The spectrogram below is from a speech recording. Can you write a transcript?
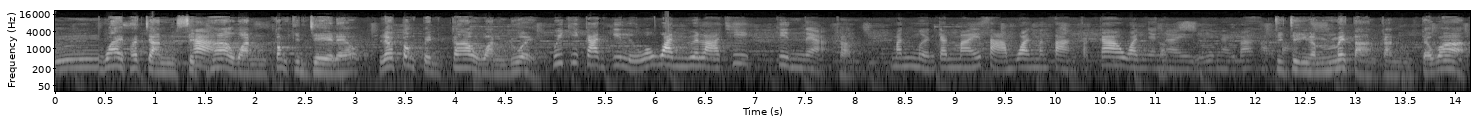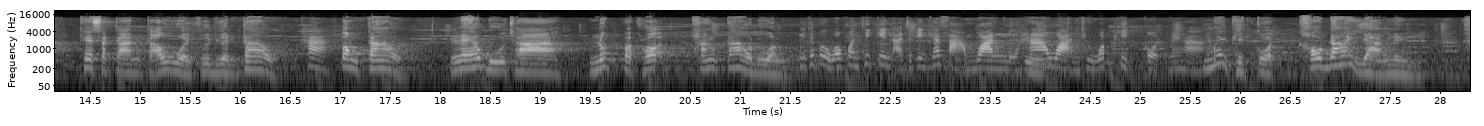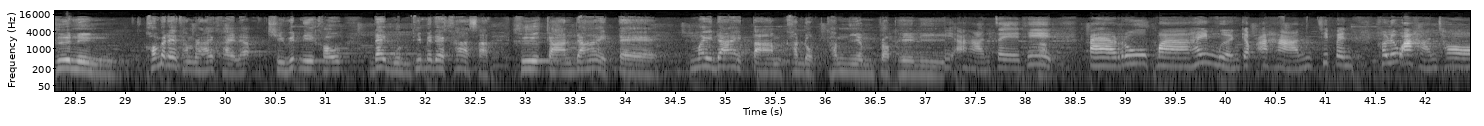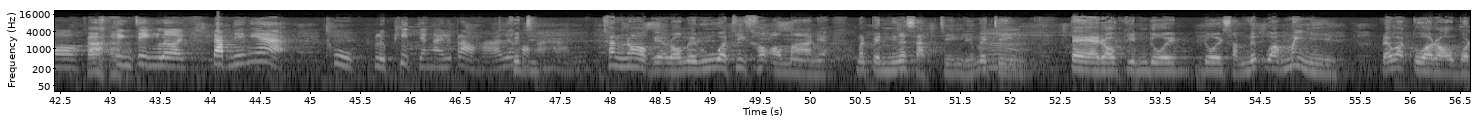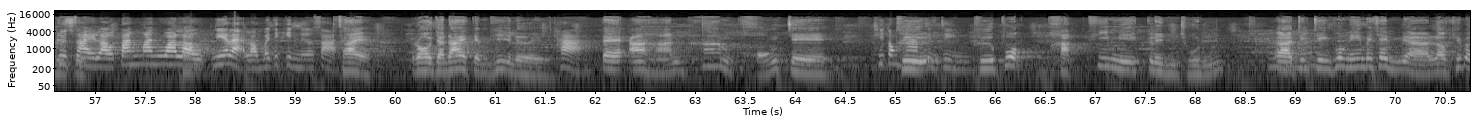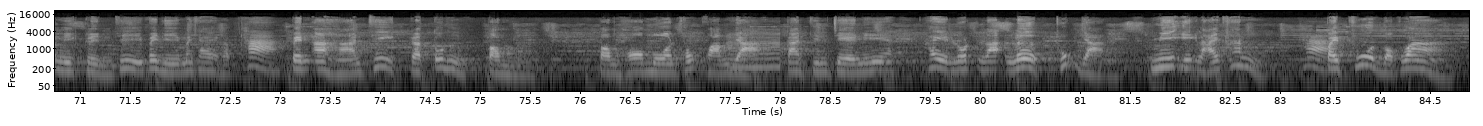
ไหว้พระจันทร์ ค่ะ 15 วันต้องกินเจแล้ว แล้วต้องเป็น 9 วันด้วยวิธีการกินหรือว่าวันเวลาที่กินกินเนี่ย ครับ มันเหมือนกันไหมสามวันมันต่างจาก9วันยังไงหรือยังไงบ้างคะจริงๆนะมันไม่ต่างกัน แต่ว่าเทศกาลเกาหวยคือเดือนค่ะ9ต้อง 9 แล้วบูชานกประเคราะห์ ทั้ง 9 ดวง นี่ถ้าเผื่อว่าคนที่กินอาจจะกินแค่ 3 วันหรืออืม5วันถือว่าผิดกฎไหมคะ ไม่ผิดกฎเขาได้อย่างหนึ่ง คือหนึ่งเขาไม่ได้ทำร้ายใครแล้ว ชีวิตนี้เขาได้บุญที่ไม่ได้ฆ่าสัตว์ คือการได้แต่ไม่ได้ตามขนบธรรมเนียมประเพณี มีอาหารเจที่ครับแปรรูปมาให้เหมือนกับอาหารที่เป็นเขาเรียกว่าอาหารชอ ครับ จริง ๆ เลย แบบนี้เนี่ยถูกหรือผิดยังไงหรือเปล่าคะเรื่องคือขอจริงงอาหาร ข้างนอกเนี่ยเราไม่รู้ว่าที่เขาเอามาเนี่ยมันเป็นเนื้อสัตว์จริงหรือไม่จริงอืมแต่เรากินโดยโดยสำนึกว่าไม่มีแปลว่าตัวเราบริคือสุทใจธิ์เราตั้งมั่นว่าเราครับ เนี่ยแหละเราไม่ได้กินเนื้อสัตว์ใช่เราจะได้เต็มที่เลย ค่ะ แต่อาหารห้ามของเจที่ต้องคืห้ามจริง คือพวกผักที่มีกลิ่นฉุนอ่าจริง ๆ พวกนี้ไม่ใช่เอ่อเราคิดว่ามีกลิ่นที่ไม่ดีไม่ใช่ครับ ๆ ค่ะ เป็นอาหารที่กระตุ้นต่อม ต่อมฮอร์โมนของความอยากอืมการกินเจนี้ให้ลดละเลิกทุกอย่าง มีอีกหลายท่าน ค่ะไปพูดบอกว่า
